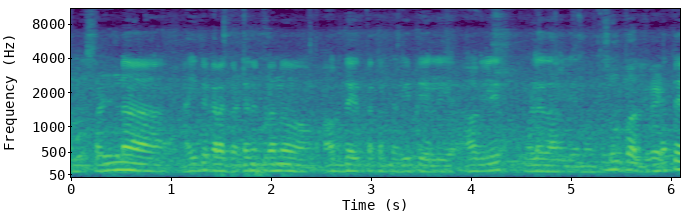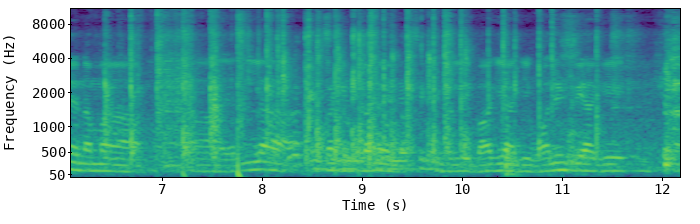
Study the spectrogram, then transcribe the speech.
ಒಂದು ಸಣ್ಣ ಅಹಿತಕರ ಘಟನೆ ಕೂಡ ಆಗದೇ ಇರತಕ್ಕಂಥ ರೀತಿಯಲ್ಲಿ ಆಗಲಿ ಒಳ್ಳೆಯದಾಗಲಿ ಅನ್ನೋದು ಮತ್ತು ನಮ್ಮ ಎಲ್ಲ ಕೂಡ ಇದರಲ್ಲಿ ಭಾಗಿಯಾಗಿ ವಾಲಂಟ್ರಿ ಆಗಿ ಆ,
